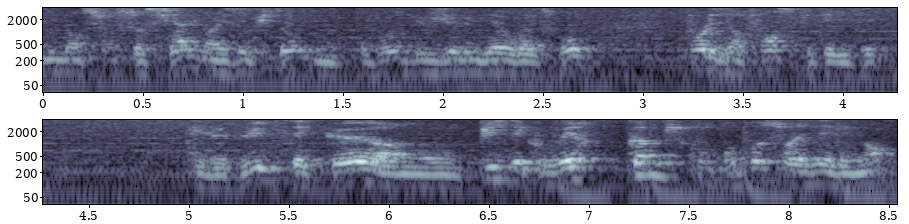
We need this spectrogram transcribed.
une dimension sociale dans les hôpitaux. On propose du jeu vidéo rétro pour les enfants hospitalisés. Et le but, c'est qu'on puisse découvrir, comme ce qu'on propose sur les événements,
